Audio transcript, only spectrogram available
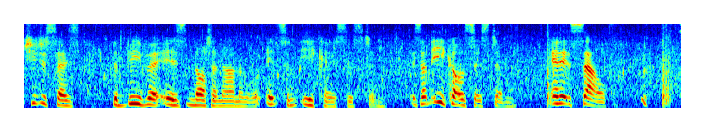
she just says the beaver is not an animal, it's an ecosystem. It's an ecosystem in itself.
